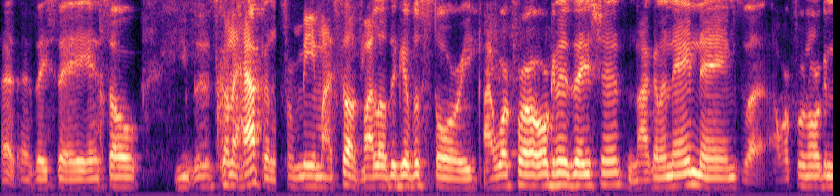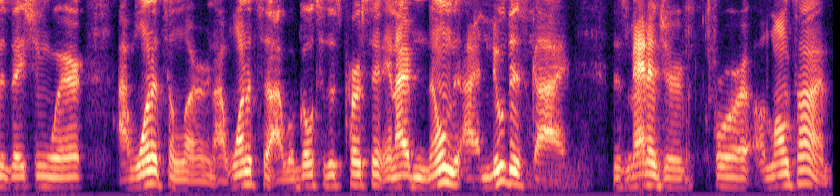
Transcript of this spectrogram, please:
As they say, and so you, it's to happen for me myself. I love to give a story. I work for an organization. I'm not to name names, but I work for an organization where I wanted to learn. I wanted to. I will go to this person, and I've known. I knew this guy, this manager, for a long time.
